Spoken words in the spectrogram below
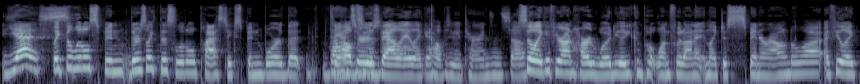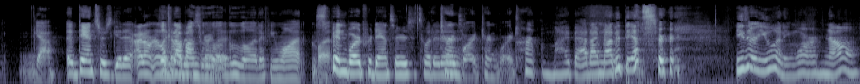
yes, Like the little spin there's like this little plastic spin board that, that helps you dancers with ballet, like it helps you with turns and stuff. So like if you're on hardwood, you, you can put one foot on it and like just spin around a lot. I feel like yeah, uh, dancers get it. I don't really look it up on Google. it. Google it if you want. But Spin board for dancers. It's what it is. turn board, turn board. Turn. My bad. I'm not a dancer. Neither are you anymore. No,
